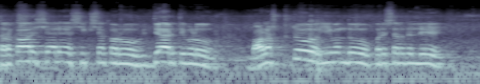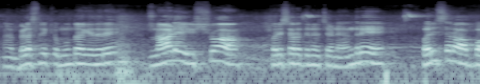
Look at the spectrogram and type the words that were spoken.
ಸರ್ಕಾರಿ ಶಾಲೆಯ ಶಿಕ್ಷಕರು, ವಿದ್ಯಾರ್ಥಿಗಳು ಭಾಳಷ್ಟು ಈ ಒಂದು ಪರಿಸರದಲ್ಲಿ ಬೆಳೆಸಲಿಕ್ಕೆ ಮುಂದಾಗಿದ್ದಾರೆ. ನಾಳೆ ವಿಶ್ವ ಪರಿಸರ ದಿನಾಚರಣೆ. ಅಂದರೆ ಪರಿಸರ ಹಬ್ಬ.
